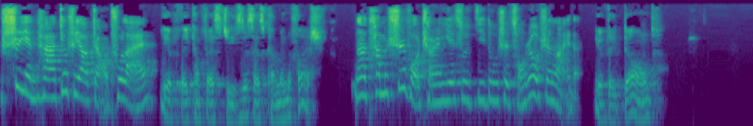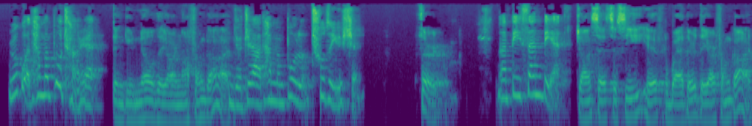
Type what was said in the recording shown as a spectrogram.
试验它就是要找出来。If they confess Jesus has come in the flesh，那他们是否承认耶稣基督是从肉身来的？If they don't. 如果他们不承认， then you know they are not from 你 God. 就知道他们不出自于神。 Third, 那第三点， John says to see if whether they are from God.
